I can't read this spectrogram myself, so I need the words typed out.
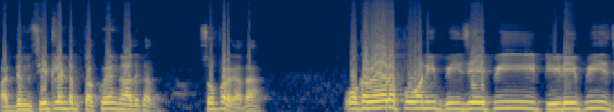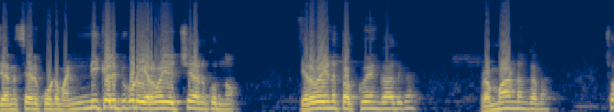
పద్దెనిమిది సీట్లు అంటే తక్కువేం కాదు కదా. సూపర్ కదా. ఒకవేళ పోనీ బీజేపీ టీడీపీ జనసేన కూటమి అన్ని కలిపి కూడా ఇరవై వచ్చాయి అనుకుందాం. ఇరవై అయినా తక్కువేం కాదుగా. బ్రహ్మాండం కదా. సో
